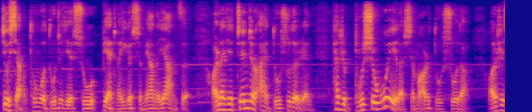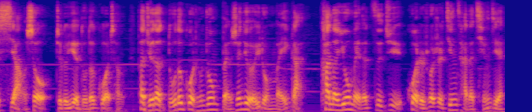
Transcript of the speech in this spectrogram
就想通过读这些书变成一个什么样的样子。而那些真正爱读书的人，他是不是为了什么而读书的？而是享受这个阅读的过程，他觉得读的过程中本身就有一种美感，看到优美的字句或者说是精彩的情节，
